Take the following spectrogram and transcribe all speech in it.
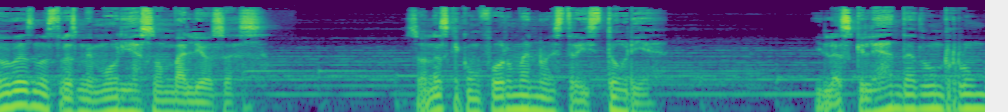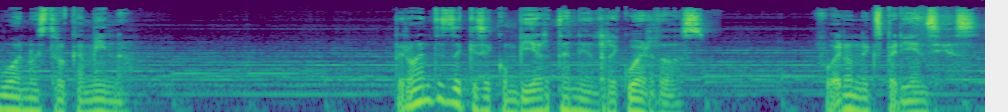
Todas nuestras memorias son valiosas. Son las que conforman nuestra historia y las que le han dado un rumbo a nuestro camino. Pero antes de que se conviertan en recuerdos, fueron experiencias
